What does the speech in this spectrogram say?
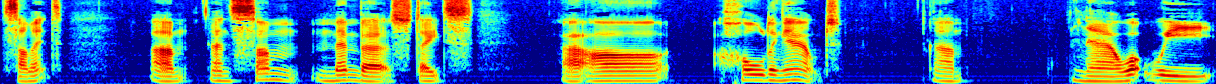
summit, um, and some member states uh, are holding out. Um, now, what we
